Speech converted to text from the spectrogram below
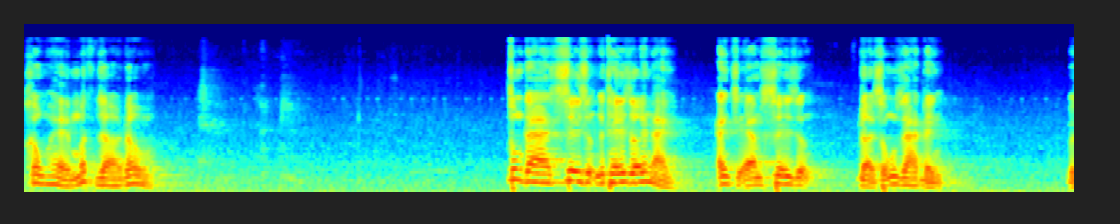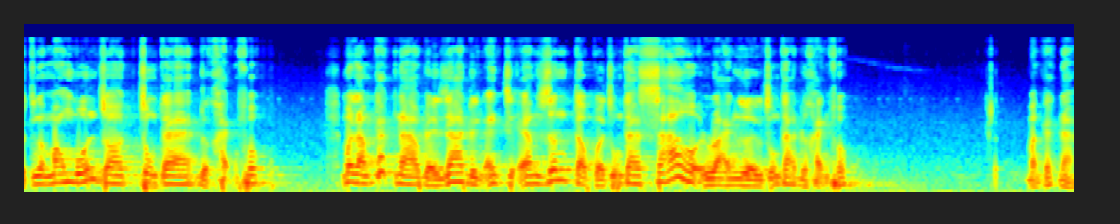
không hề mất giờ đâu. Chúng ta xây dựng cái thế giới này, anh chị em xây dựng đời sống gia đình. Và chúng ta mong muốn cho chúng ta được hạnh phúc. Mà làm cách nào để gia đình anh chị em, dân tộc của chúng ta, xã hội, loài người của chúng ta được hạnh phúc? Bằng cách nào?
